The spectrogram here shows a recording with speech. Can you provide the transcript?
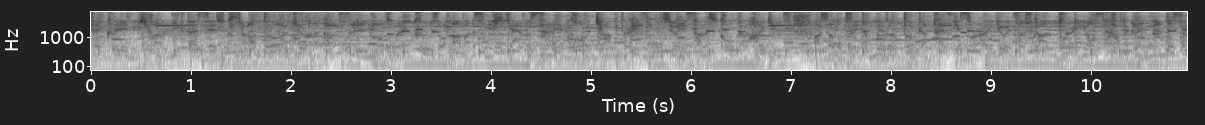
テクリーに光る肉体静粛するアンドロイド世の中を釣りに求める空想アマレスに引き合いのされるこのキャピタリズム十二三子効果の廃棄物足跡ついた無垢の文化大好き空の唯一の不可トレイ4800年面倒さ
